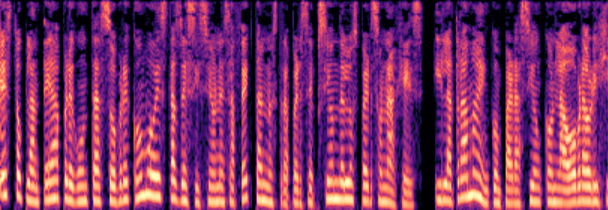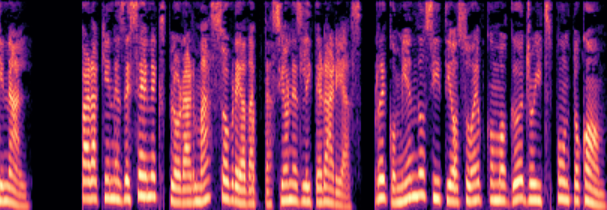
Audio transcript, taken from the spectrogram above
Esto plantea preguntas sobre cómo estas decisiones afectan nuestra percepción de los personajes y la trama en comparación con la obra original. Para quienes deseen explorar más sobre adaptaciones literarias, recomiendo sitios web como goodreads.com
